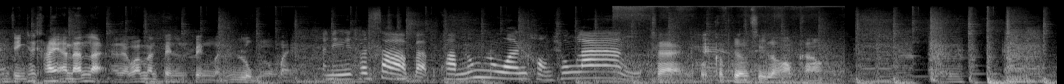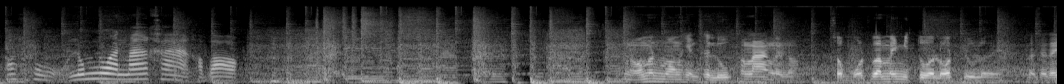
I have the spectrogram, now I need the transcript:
จริงๆคล้ายๆ อันนั้นแหละ แต่ว่ามันเป็นเป็นเหมือนหลุมลงไป อันนี้ทดสอบแบบความนุ่มนวลของช่วงล่าง ใช่ระบบขับเคลื่อนสี่ล้อของเขาโอ้โห นุ่มนวลมากค่ะขอบอกเนาะมันมองเห็นทะลุข้างล่างเลยเนาะสมมติว่าไม่มีตัวรถอยู่เลย เราจะได้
